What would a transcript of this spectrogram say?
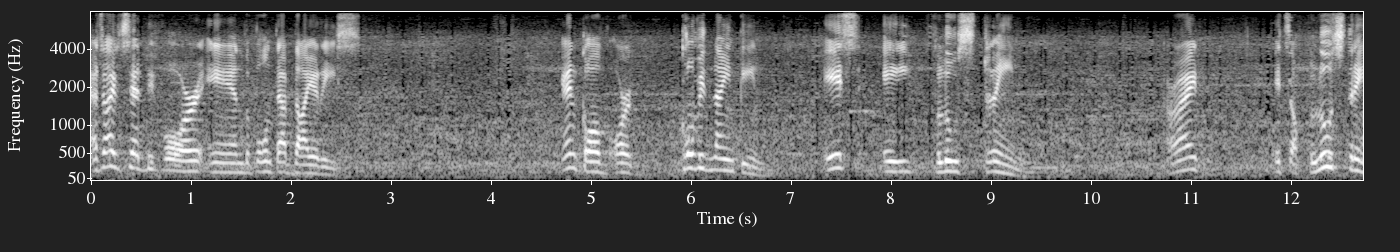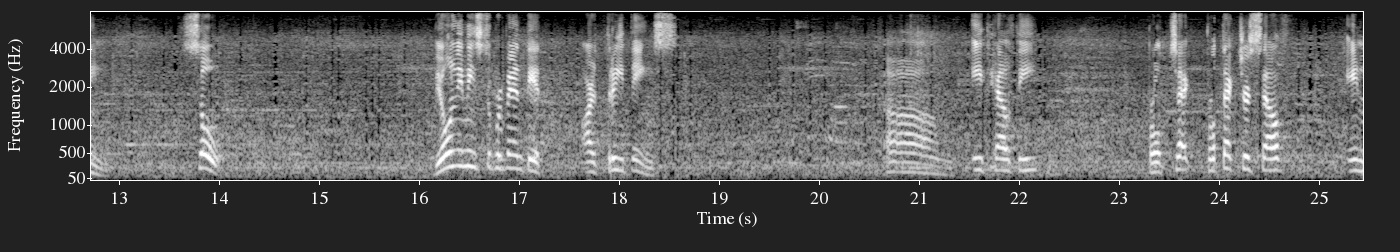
as I've said before in the Phonetab Diaries, NCOV or COVID-19 is a flu strain. Alright? It's a flu strain. So, the only means to prevent it are three things. Um, eat healthy, protect protect yourself in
